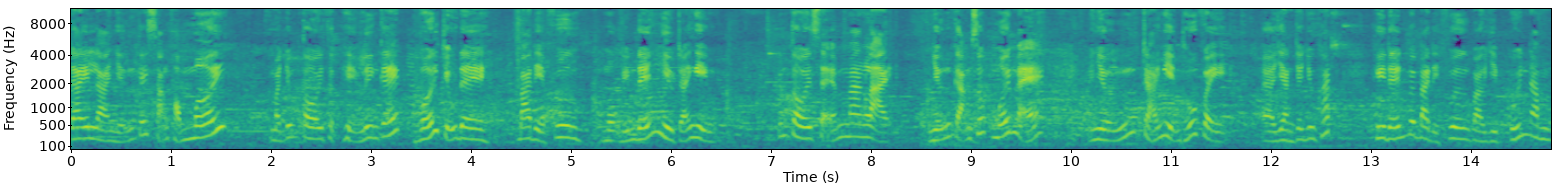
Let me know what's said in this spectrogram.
Đây là những cái sản phẩm mới mà chúng tôi thực hiện liên kết với chủ đề ba địa phương, một điểm đến nhiều trải nghiệm. Chúng tôi sẽ mang lại những cảm xúc mới mẻ, những trải nghiệm thú vị à, dành cho du khách khi đến với ba địa phương vào dịp cuối năm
